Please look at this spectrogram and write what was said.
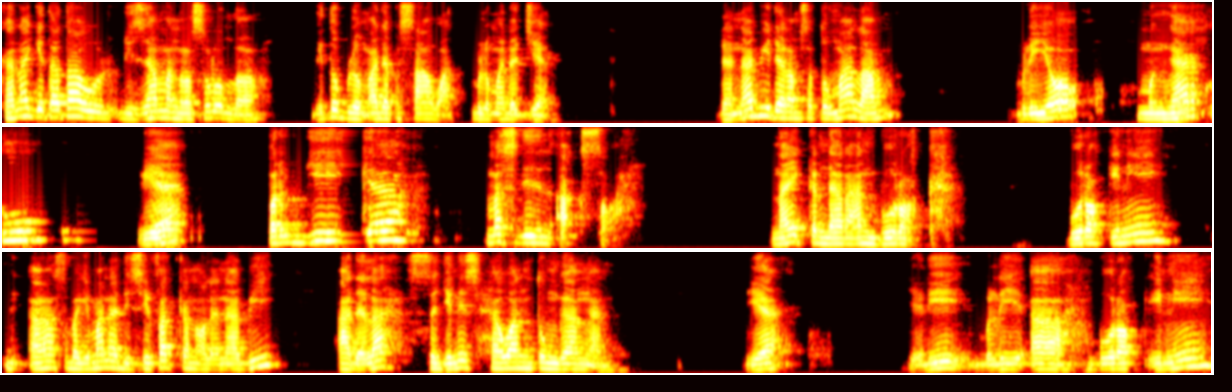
Karena kita tahu di zaman Rasulullah itu belum ada pesawat, belum ada jet. Dan Nabi dalam satu malam beliau mengaku ya pergi ke Masjidil Aqsa. Naik kendaraan buruk. Buruk ini uh, sebagaimana disifatkan oleh Nabi adalah sejenis hewan tunggangan. Ya. Jadi beli uh, buruk ini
